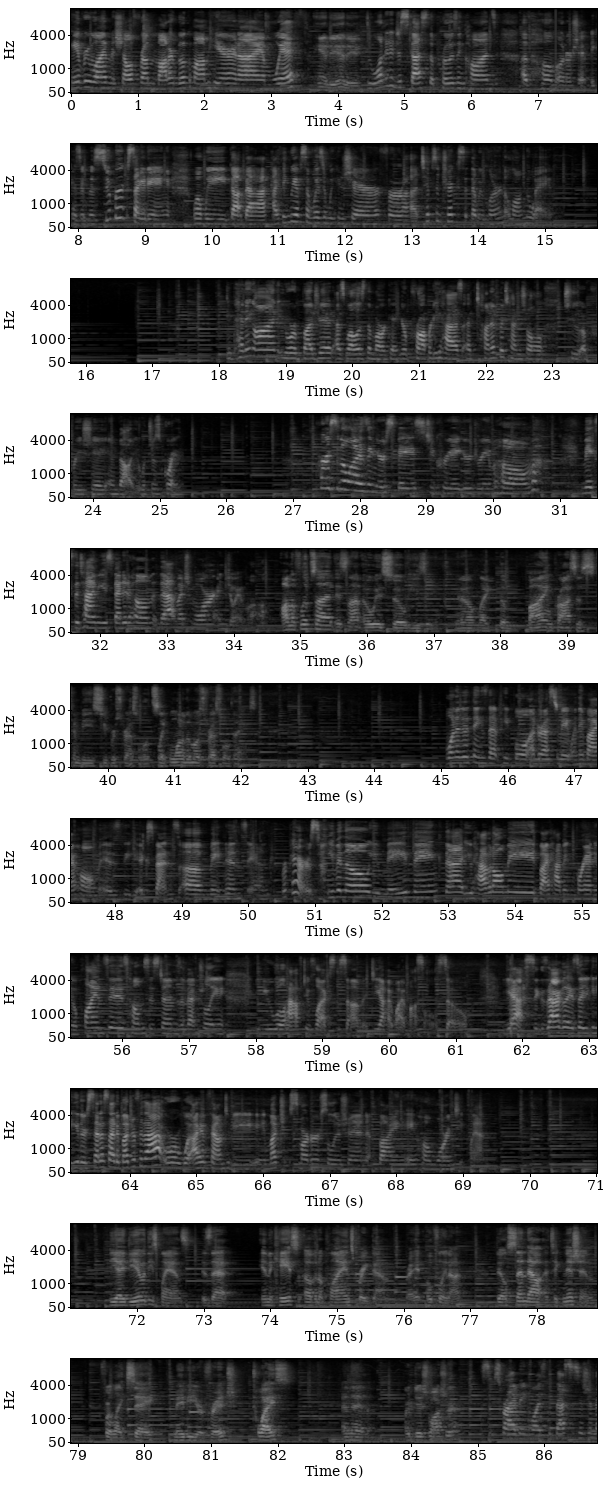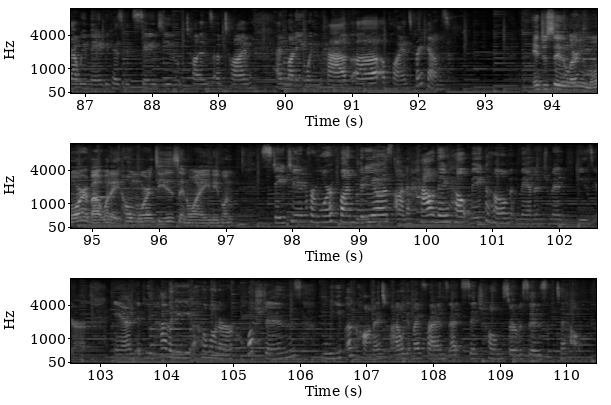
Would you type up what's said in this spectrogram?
Hey everyone, Michelle from Modern Book Mom here and I am with Handy Andy. We wanted to discuss the pros and cons of home ownership because it was super exciting when we got back. I think we have some wisdom we can share for uh, tips and tricks that we've learned along the way. Depending on your budget as well as the market, your property has a ton of potential to appreciate in value, which is great personalizing your space to create your dream home makes the time you spend at home that much more enjoyable. On the flip side, it's not always so easy. You know, like the buying process can be super stressful. It's like one of the most stressful things. One of the things that people underestimate when they buy a home is the expense of maintenance and repairs. Even though you may think that you have it all made by having brand new appliances, home systems, eventually you will have to flex some DIY muscle. So yes, exactly. So you can either set aside a budget for that or what I have found to be a much smarter solution, buying a home warranty plan. The idea with these plans is that in the case of an appliance breakdown, right, hopefully not, they'll send out a technician for like say, maybe your fridge twice, and then our dishwasher. Subscribing was the best decision that we made because it saves you tons of time and money when you have uh, appliance breakdowns. Interested in learning more about what a home warranty is and why you need one? Stay tuned for more fun videos on how they help make home management easier. And if you have any homeowner questions, leave a comment and I will get my friends at Cinch Home Services to help.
